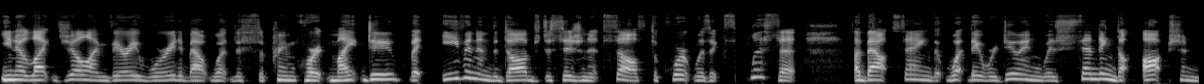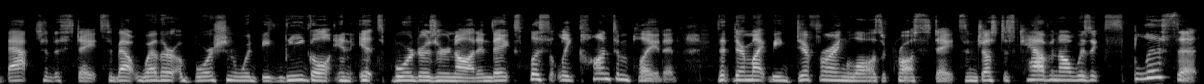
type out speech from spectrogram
You know, like Jill, I'm very worried about what the Supreme Court might do. But even in the Dobbs decision itself, the court was explicit about saying that what they were doing was sending the option back to the states about whether abortion would be legal in its borders or not. And they explicitly contemplated that there might be differing laws across states. And Justice Kavanaugh was explicit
